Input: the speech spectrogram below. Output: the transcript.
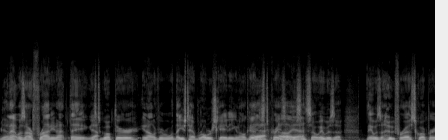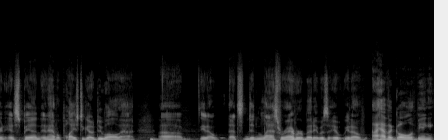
Yeah. That was our Friday night thing is Yeah. to go up there. You know, I remember when they used to have roller skating and all kinds Yeah. of craziness. Oh, yeah. And so it was a it was a hoot for us to go up there and, and spend and have a place to go do all that. Uh, you know, that's didn't last forever, but it was it, you know I have a goal of being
